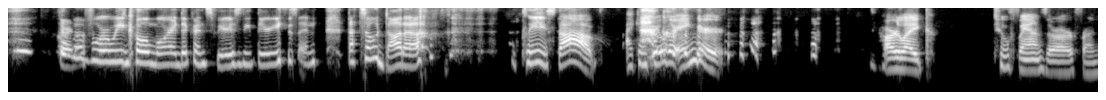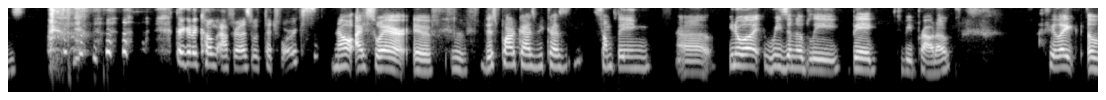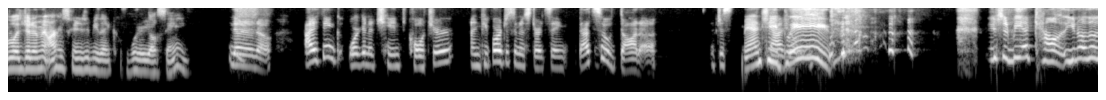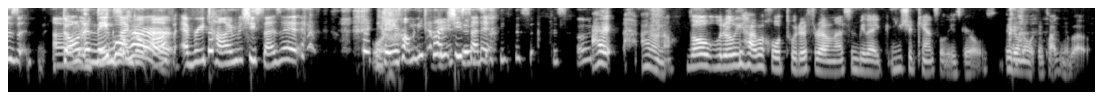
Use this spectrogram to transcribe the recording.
Before we go more into conspiracy theories, and that's so Dada. Please stop. I can feel their anger. Our like two fans that are our friends. They're gonna come after us with pitchforks. No, I swear, if, if this podcast because something, uh, you know what, reasonably big to be proud of, feel like a legitimate art historian to be like, "What are y'all saying?" No, no, no. I think we're gonna change culture, and people are just gonna start saying that's so Dada. Just Manchi, Casual. please There should be a count. You know those uh, Don't like, dings enable that her. go off every time she says it. Or- How many times she said it in this episode? I I don't know. They'll literally have a whole Twitter thread on us and be like, "You should cancel these girls. They don't know what they're talking about."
